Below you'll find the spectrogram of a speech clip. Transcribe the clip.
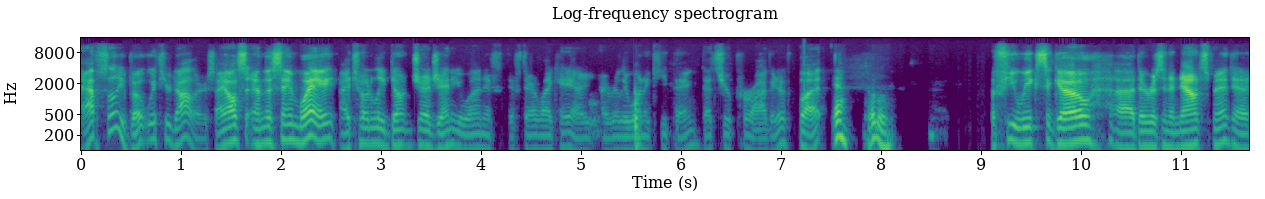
absolutely vote with your dollars i also in the same way i totally don't judge anyone if if they're like hey i, I really want to keep paying that's your prerogative but Yeah, totally. a few weeks ago, uh, there was an announcement uh,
